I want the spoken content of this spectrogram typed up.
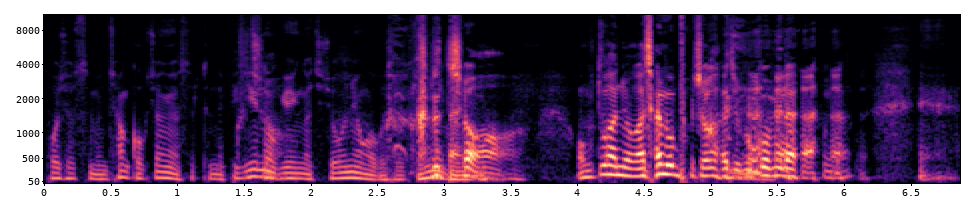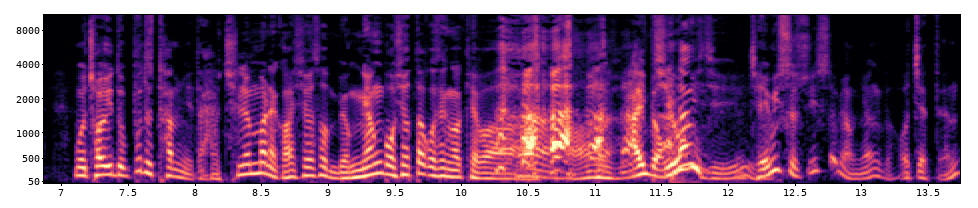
보셨으면 참 걱정이었을 텐데 비긴. 어게인 같이 좋은 영화 다행이에요. 그렇죠. 엉뚱한 영화 잘못 보셔가지고 고민하구나. 예. 뭐 저희도 뿌듯합니다. 어, 7년 만에 가셔서 명량 보셨다고 생각해봐. 아, 아니 명량 지옥이지. 재밌을 수 있어 명량도 어쨌든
